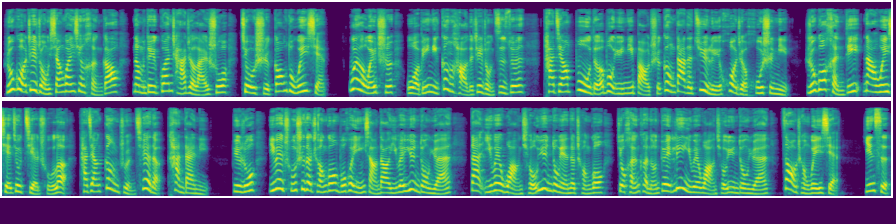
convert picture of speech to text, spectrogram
如果这种相关性很高，那么对观察者来说就是高度危险。为了维持我比你更好的这种自尊，他将不得不与你保持更大的距离或者忽视你。如果很低，那威胁就解除了，他将更准确地看待你。比如，一位厨师的成功不会影响到一位运动员，但一位网球运动员的成功就很可能对另一位网球运动员造成危险。因此。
